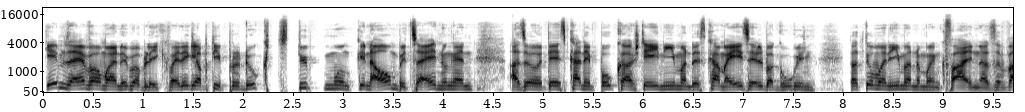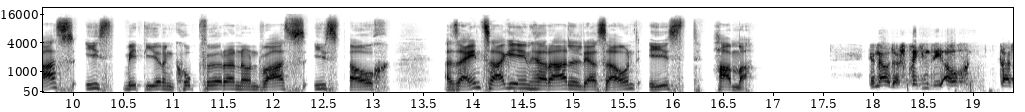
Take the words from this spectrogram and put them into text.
geben Sie einfach mal einen Überblick, weil ich glaube, die Produkttypen und genauen Bezeichnungen, also das kann im Podcast eh niemand, das kann man eh selber googeln. Da tun wir niemandem einen Gefallen. Also was ist mit Ihren Kopfhörern und was ist auch, also eins sage ich Ihnen, Herr Radl, der Sound ist Hammer. Genau, da sprechen Sie auch das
